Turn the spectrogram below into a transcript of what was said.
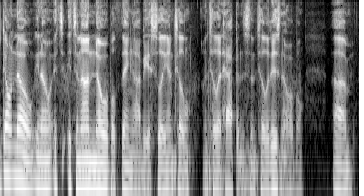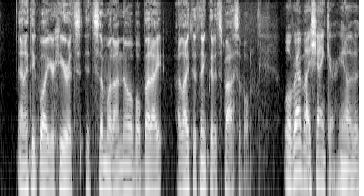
don't know you know it's it's an unknowable thing obviously until until it happens until it is knowable. Um, and I think while you're here it's it's somewhat unknowable but I I like to think that it's possible Well, Rabbi Shankar, you know,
